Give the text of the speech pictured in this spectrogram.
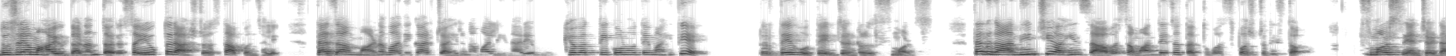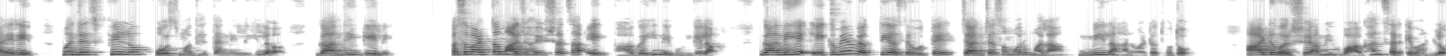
दुसऱ्या महायुद्धानंतर संयुक्त राष्ट्र स्थापन झाले. त्याचा मानवाधिकार जाहीरनामा लिहिणारे मुख्य व्यक्ती कोण होते माहितीये? तर ते होते जनरल स्मर्ट्स. त्यात गांधींची अहिंसा व समानतेचं तत्व स्पष्ट दिसतं. स्मर्स यांच्या डायरीत म्हणजेच फील्ड ऑफ फोर्समध्ये त्यांनी लिहिलं गांधी गेले. असं वाटतं माझ्या आयुष्याचा एक भागही निघून गेला. गांधी हे एकमेव व्यक्ती असे होते ज्यांच्या समोर मला मी लहान वाटत होतो. आठ वर्षे आम्ही वाघांसारखे भांडलो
